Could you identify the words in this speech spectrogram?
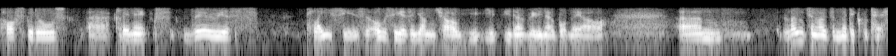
hospitals, uh, clinics, various places. Obviously, as a young child, you, you, you don't really know what they are. Um, loads and loads of medical tests.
